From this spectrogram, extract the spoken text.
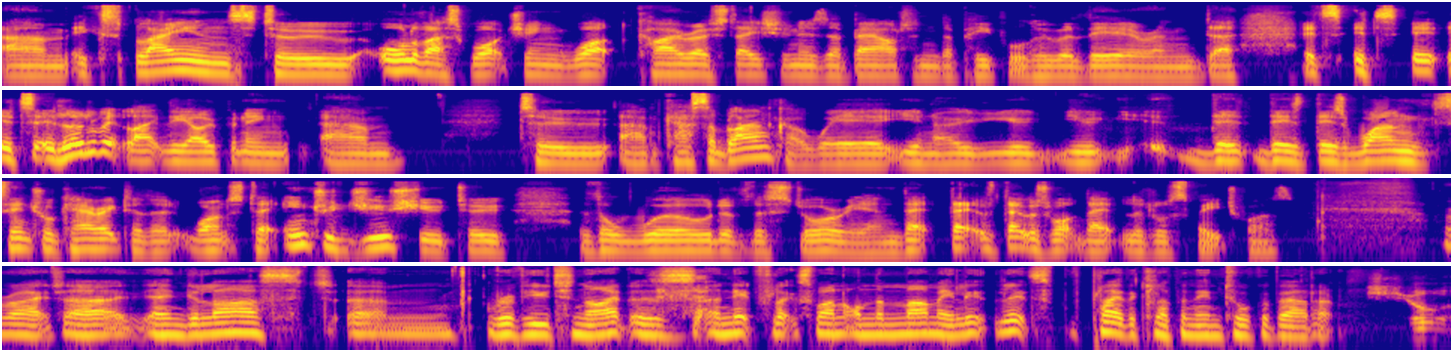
um, explains to all of us watching what Cairo Station is about and the people who are there. And uh, it's it's it's a little bit like the opening. Um, to um, Casablanca, where you know you you there, there's there's one central character that wants to introduce you to the world of the story, and that that was that was what that little speech was. Right, uh, and your last um, review tonight is a Netflix one on the mummy. Let, let's play the clip and then talk about it. Sure.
